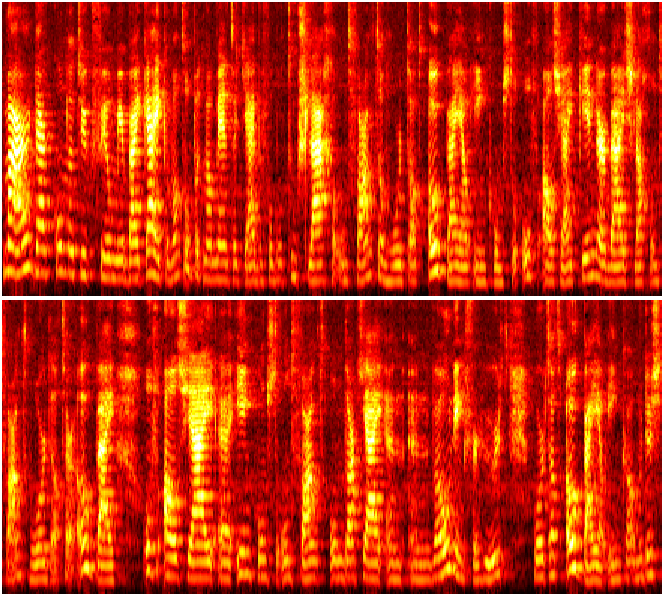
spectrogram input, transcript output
Maar daar komt natuurlijk veel meer bij kijken. Want op het moment dat jij bijvoorbeeld toeslagen ontvangt, dan hoort dat ook bij jouw inkomsten. Of als jij kinderbijslag ontvangt, hoort dat er ook bij. Of als jij uh, inkomsten ontvangt omdat jij een, een woning verhuurt, hoort dat ook bij jouw inkomen. Dus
